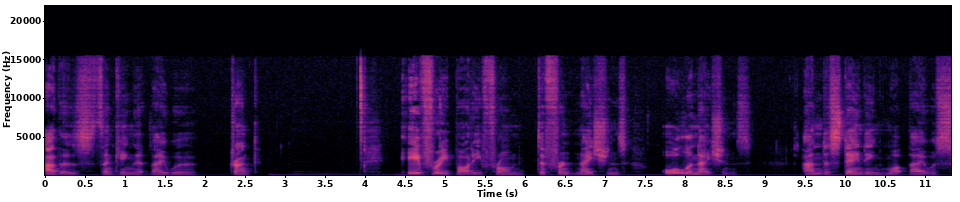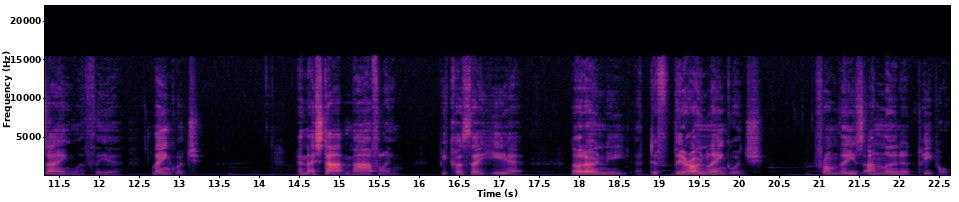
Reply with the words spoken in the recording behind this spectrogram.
others thinking that they were drunk. Everybody from different nations, all the nations, understanding what they were saying with their language. And they start marveling because they hear not only diff- their own language, from these unlearned people,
